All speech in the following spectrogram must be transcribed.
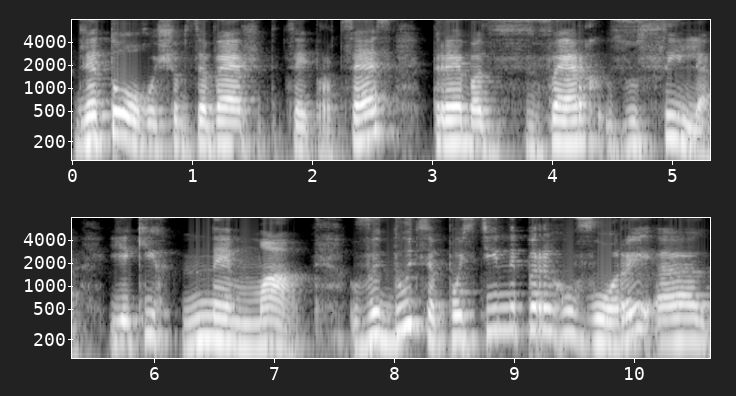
для того, щоб завершити цей процес, треба зверх зусилля, яких нема. Ведуться постійні переговори. Е,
